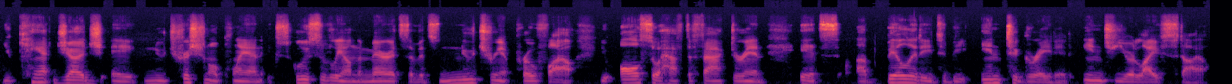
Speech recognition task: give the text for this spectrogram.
You can't judge a nutritional plan exclusively on the merits of its nutrient profile. You also have to factor in its ability to be integrated into your lifestyle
